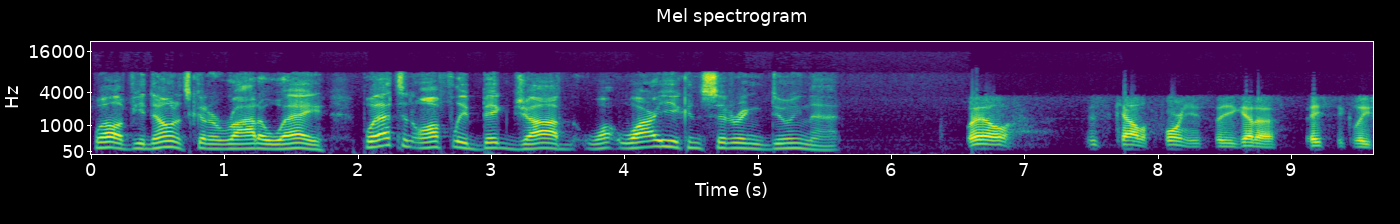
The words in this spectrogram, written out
Well, if you don't, it's going to rot away. Boy, that's an awfully big job. Why are you considering doing that? Well, this is California, so you got to basically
